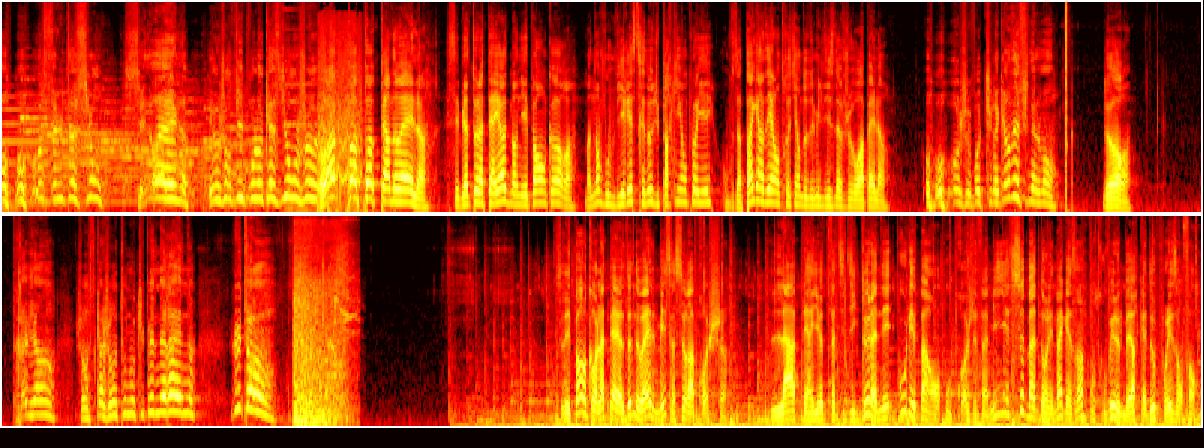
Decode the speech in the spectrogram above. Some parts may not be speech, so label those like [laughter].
Oh oh oh, salutations C'est Noël Et aujourd'hui, pour l'occasion, je... Hop hop hop Père Noël C'est bientôt la période mais on n'y est pas encore. Maintenant vous me virez ce traîneau du parking employé. On vous a pas gardé à l'entretien de 2019 je vous rappelle. Oh oh oh, je vois que tu l'as gardé finalement Dehors. Très bien Jusqu'à je retourne m'occuper de mes reines Lutin Ce n'est pas encore la période de Noël mais ça se rapproche. La période fatidique de l'année où les parents ou proches de famille se battent dans les magasins pour trouver le meilleur cadeau pour les enfants.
